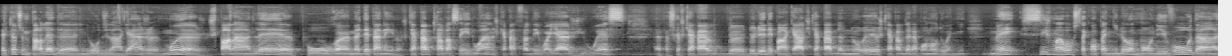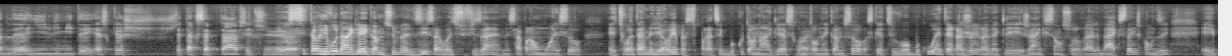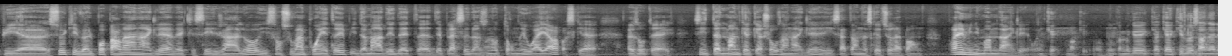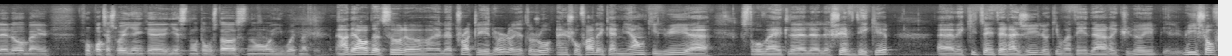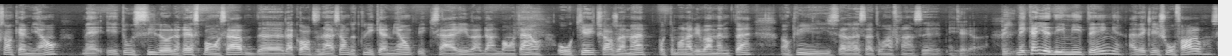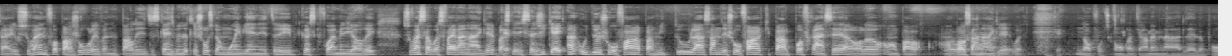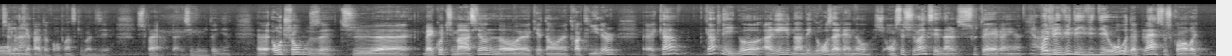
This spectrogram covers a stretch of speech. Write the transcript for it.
fait que là, tu me parlais du niveau du langage. Moi, je parle anglais euh, pour me dépanner. Je suis capable de traverser les douanes, je suis capable de faire des voyages US parce que je suis capable de, lire des pancartes, je suis capable de me nourrir, je suis capable de répondre aux douaniers. Mais si je m'en vais pour cette compagnie-là, mon niveau d'anglais est limité. Est-ce que je c'est acceptable? C'est-tu. Euh, si ton niveau d'anglais, comme tu me le dis, ça va être suffisant, mais ça prend au moins ça. Et tu vas t'améliorer parce que tu pratiques beaucoup ton anglais sur une tournée comme ça, parce que tu vas beaucoup interagir avec les gens qui sont sur euh, le backstage, qu'on dit. Et puis, euh, ceux qui ne veulent pas parler en anglais avec ces gens-là, ils sont souvent pointés puis demander d'être déplacés dans une autre tournée ou ailleurs parce que les autres, s'ils te demandent quelque chose en anglais, ils s'attendent à ce que tu répondes. Prends un minimum d'anglais. OK. OK. Comme quelqu'un qui veut s'en aller là, ben faut pas que ce soit rien que Yes No Toaster, sinon il va être maté. En dehors de ça, le truck leader, il y a toujours un chauffeur de camion qui, lui, euh, se trouve être le, chef d'équipe euh, avec qui tu interagis, là, qui va t'aider à reculer. Lui, il chauffe son camion mais il est aussi là, le responsable de, la coordination de tous les camions, puis que ça arrive dans le bon temps au quai de chargement, pour que tout le monde arrive en même temps. Donc, lui, il s'adresse à toi en français. Euh, mais quand il y a des meetings avec les chauffeurs, ça arrive souvent, une fois par jour, il va nous parler 10-15 minutes, les choses qui ont moins bien été, qu'est-ce qu'il faut améliorer. Souvent, ça va se faire en anglais parce qu'il s'agit qu'il y ait un ou deux chauffeurs parmi tout l'ensemble des chauffeurs qui ne parlent pas français. Alors là, on, part, on passe en anglais. OK. Donc, il faut que tu comprennes quand même l'anglais pour être capable de comprendre ce qu'il va dire. Super. Ben, sécurité. Hein. Euh, autre chose, tu, euh, ben, écoute, tu mentionnes là, euh, que tu es un truck leader. quand quand les gars arrivent dans des gros arénas, on sait souvent que c'est dans le souterrain. Hein. Ah Moi, j'ai vu des vidéos de place où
